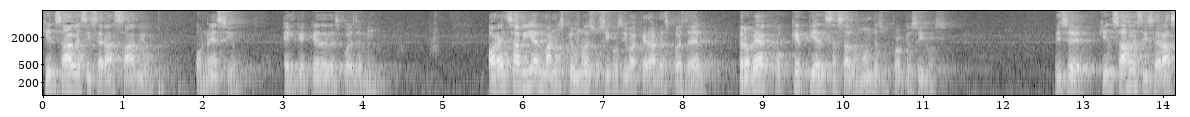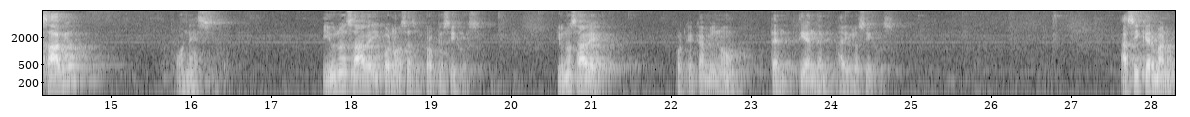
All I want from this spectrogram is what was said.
¿quién sabe si será sabio o necio el que quede después de mí? Ahora él sabía, hermanos, que uno de sus hijos iba a quedar después de él. Pero vea qué piensa Salomón de sus propios hijos. Dice, ¿quién sabe si será sabio o necio? Y uno sabe y conoce a sus propios hijos. Y uno sabe por qué camino tienden ahí los hijos. Así que hermano,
